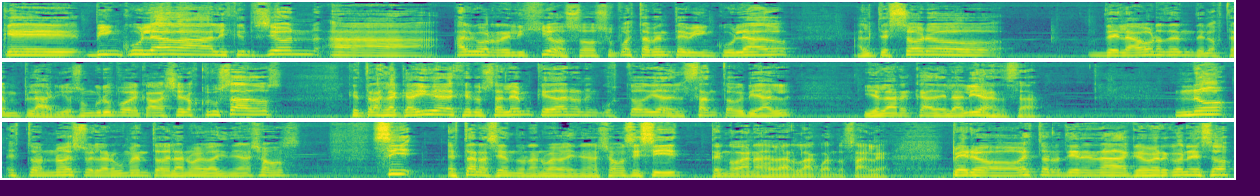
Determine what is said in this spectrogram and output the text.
que vinculaba la inscripción a algo religioso, supuestamente vinculado al tesoro de la Orden de los Templarios, un grupo de caballeros cruzados que tras la caída de Jerusalén quedaron en custodia del Santo Grial y el Arca de la Alianza. No, esto no es el argumento de la nueva Indiana Jones. Sí, están haciendo una nueva Indiana Jones y sí, tengo ganas de verla cuando salga. Pero esto no tiene nada que ver con eso.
